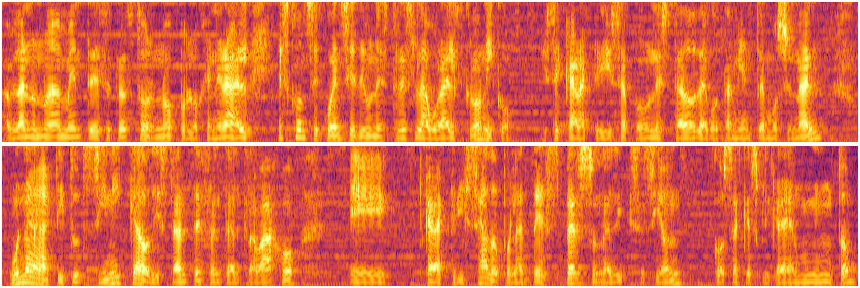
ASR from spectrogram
Hablando nuevamente de este trastorno, por lo general, es consecuencia de un estrés laboral crónico y se caracteriza por un estado de agotamiento emocional, una actitud cínica o distante frente al trabajo, eh, caracterizado por la despersonalización, cosa que explicaré en un minuto,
